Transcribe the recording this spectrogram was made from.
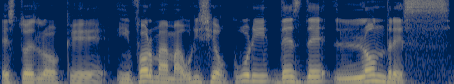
Esto es lo que informa Mauricio Curi desde Londres.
